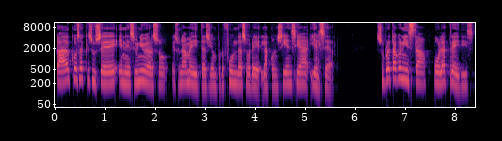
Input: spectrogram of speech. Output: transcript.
Cada cosa que sucede en ese universo es una meditación profunda sobre la conciencia y el ser. Su protagonista, Paul Atreides,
